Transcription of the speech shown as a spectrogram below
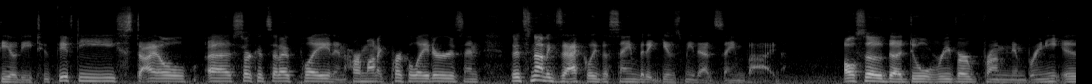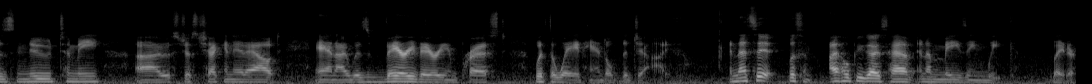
DoD 250 style uh, circuits that I've played and harmonic percolators, and it's not exactly the same, but it gives me that same vibe. Also, the dual reverb from Nembrini is new to me. Uh, I was just checking it out, and I was very, very impressed with the way it handled the jive. And that's it. Listen, I hope you guys have an amazing week. Later.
